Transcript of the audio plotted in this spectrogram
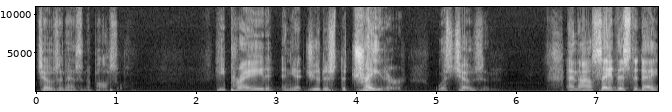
chosen as an apostle. He prayed, and yet Judas, the traitor, was chosen. And I'll say this today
